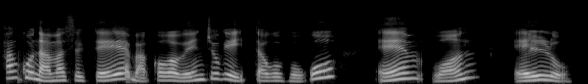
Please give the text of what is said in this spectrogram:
한 코 남았을 때 마커가 왼쪽에 있다고 보고 M1, L로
